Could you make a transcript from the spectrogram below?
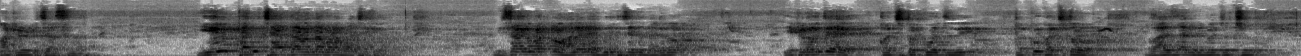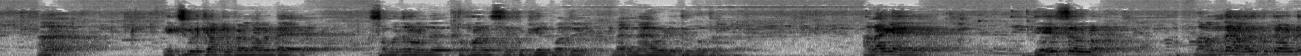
మాట్లాడేట్టు చేస్తున్నారు. ఏ పని చేద్దామన్నా కూడా రాజకీయం. విశాఖపట్నం ఆల్రెడీ అభివృద్ధి చెందిన నగరం. ఇక్కడ అయితే ఖర్చు తక్కువ అవుతుంది. తక్కువ ఖర్చుతో రాజధాని నిర్మించవచ్చు. ఎగ్జిక్యూటివ్ క్యాపిటల్ పెడదామంటే సముద్రం ఉంది తుఫాన్ వస్తే కుట్టుకెళ్ళిపోతుంది నాకు న్యాయవాళ్ళు ఎత్తిపోతారు. అలాగే దేశంలో మనందరం ఎవరికి పుట్టామండి?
